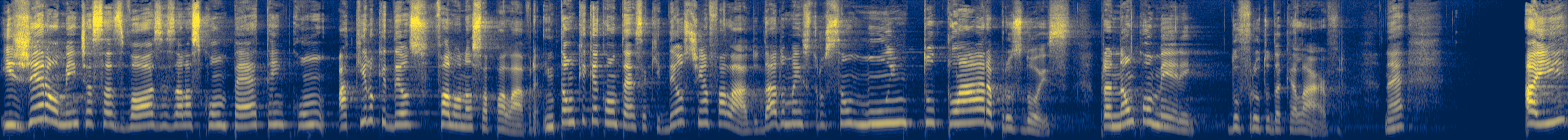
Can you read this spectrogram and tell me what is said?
e geralmente essas vozes elas competem com aquilo que Deus falou na sua palavra. Então o que, que acontece aqui? Deus tinha falado, dado uma instrução muito clara para os dois, para não comerem do fruto daquela árvore, né? Aí,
